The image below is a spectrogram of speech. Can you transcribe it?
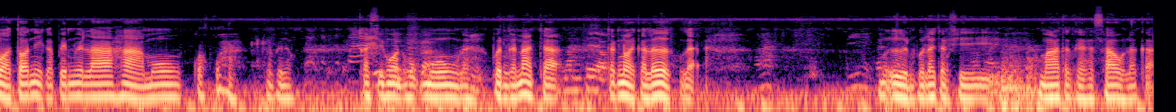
ว่าตอนนี้ก็เป็นเวลาห้าโมงกว่าๆนะพี่น้องกสิฮอดหกโมงแล้วเพิ่นก็น่าจะจักหน่อยก็เลิกแหละมื้ออื่นเพิ่นแล้วจังสิมาตั้งแต่เช้าแล้วก็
